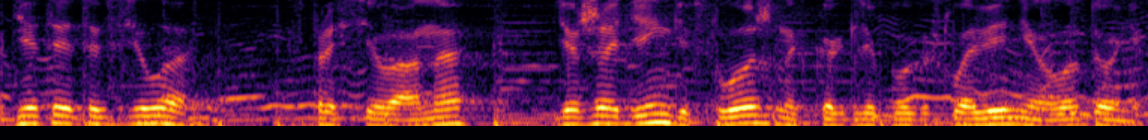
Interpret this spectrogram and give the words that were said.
«Где ты это взяла?» – спросила она, держа деньги в сложенных, как для благословения, ладонях.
